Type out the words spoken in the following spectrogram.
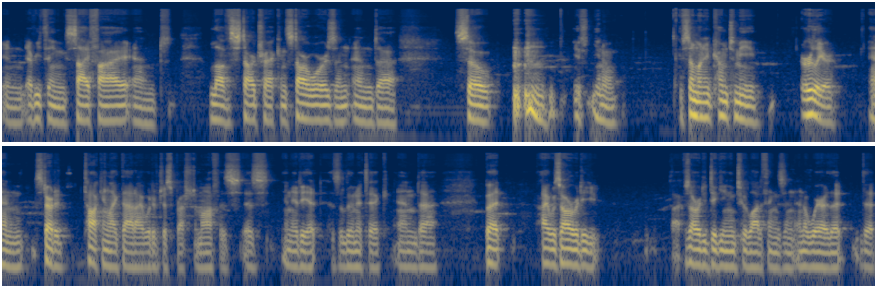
in everything sci-fi and loved Star Trek and Star Wars and and uh, so if you know if someone had come to me earlier and started talking like that, I would have just brushed him off as as an idiot, as a lunatic. And uh, but I was already I was already digging into a lot of things and, and aware that that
